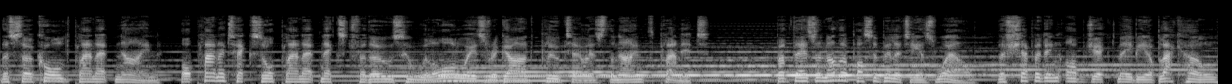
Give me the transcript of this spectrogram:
the so-called Planet 9, or Planet X or Planet Next for those who will always regard Pluto as the ninth planet. But there's another possibility as well, the shepherding object may be a black hole,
